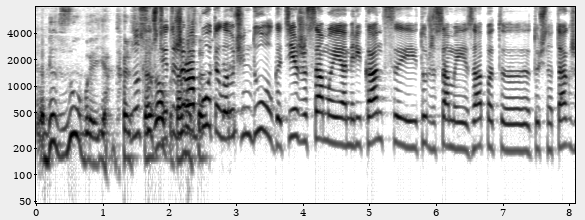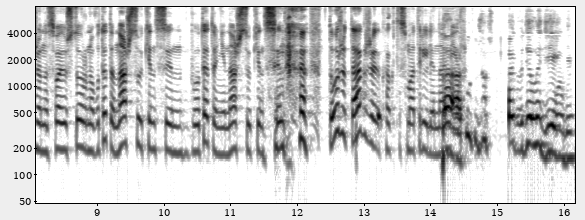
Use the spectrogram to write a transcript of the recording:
без зубы, я бы даже Ну, сказал, слушайте, это же что... работало очень долго. Те же самые американцы и тот же самый Запад э, точно так же на свою сторону. Вот это наш сукин сын, вот это не наш сукин сын. Тоже так же как-то смотрели на да, мир. а тут уже вступают в дело деньги.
